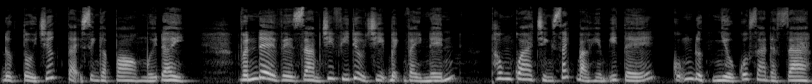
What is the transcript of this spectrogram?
được tổ chức tại Singapore mới đây, vấn đề về giảm chi phí điều trị bệnh vẩy nến thông qua chính sách bảo hiểm y tế cũng được nhiều quốc gia đặt ra.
